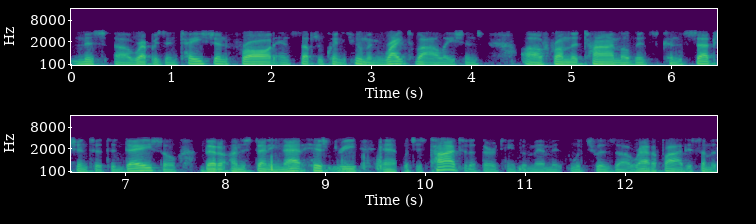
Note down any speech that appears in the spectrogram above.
misrepresentation, fraud, and subsequent human rights violations uh, from the time of its conception to today. So, better understanding that history, and which is tied to the 13th Amendment, which was uh, ratified December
